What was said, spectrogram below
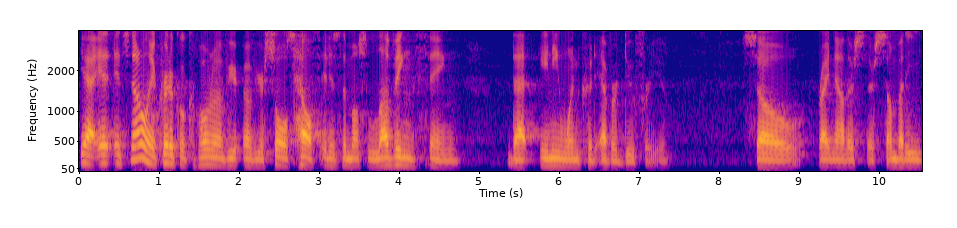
Yeah, it, it's not only a critical component of your, of your soul's health, it is the most loving thing that anyone could ever do for you. So, right now, there's, there's somebody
